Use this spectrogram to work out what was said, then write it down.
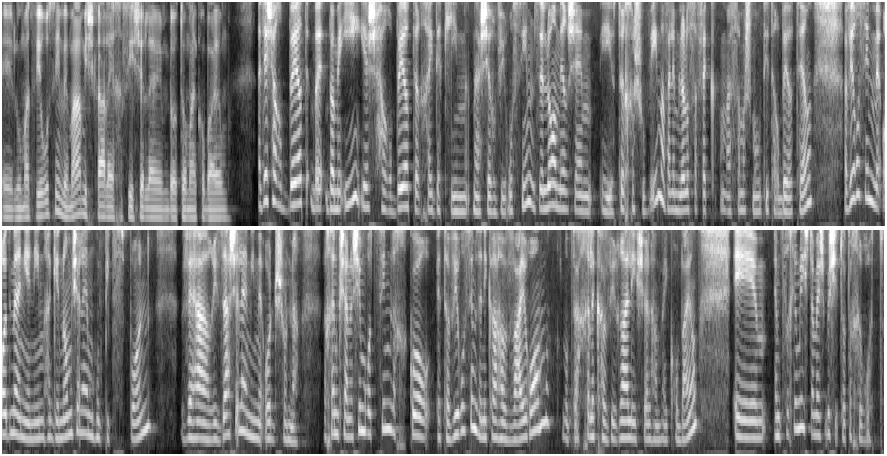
אה, לעומת וירוסים, ומה המשקל היחסי שלהם באותו מייקרוביום? אז יש הרבה יותר, במעי יש הרבה יותר חיידקים מאשר וירוסים, זה לא אומר שהם יותר חשובים, אבל הם ללא ספק מסה משמעותית הרבה יותר. הווירוסים מאוד מעניינים, הגנום שלהם הוא פצפון. והאריזה שלהם היא מאוד שונה. לכן כשאנשים רוצים לחקור את הווירוסים, זה נקרא הוויירום, זאת אומרת זה החלק הוויראלי של המייקרוביום, הם צריכים להשתמש בשיטות אחרות.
